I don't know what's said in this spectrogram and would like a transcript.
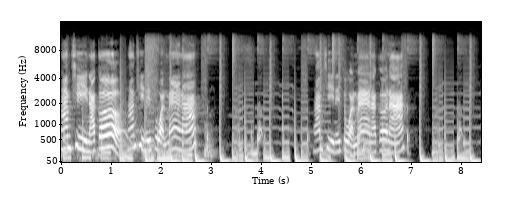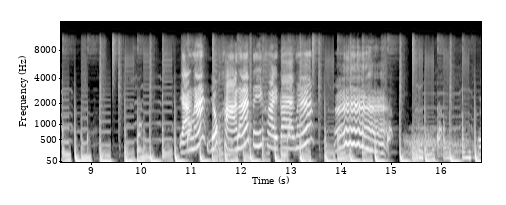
ห้ามฉี่นะเกอร์ห้ามฉี่ในสวนแม่นะ ห้ามฉี่ในสวนแม่นะเกอร์นะอย่างนะ ยกขานะ ตีไข่แตกนะอ่าโอ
